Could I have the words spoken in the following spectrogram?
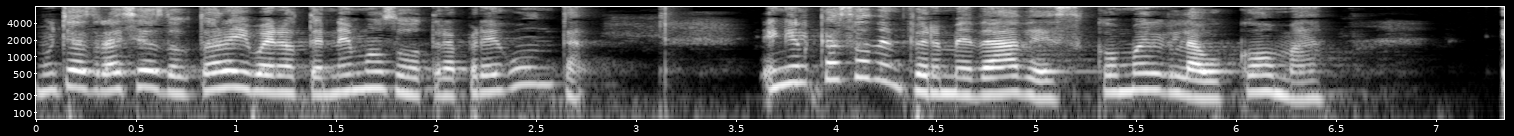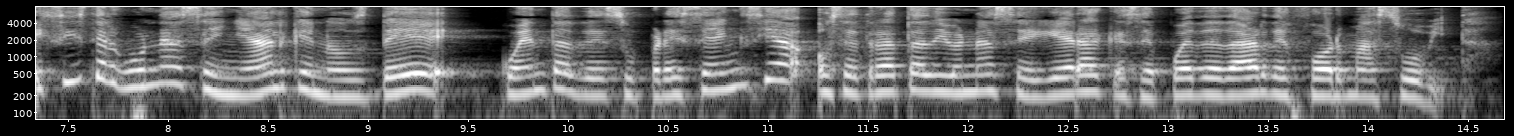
Muchas gracias, doctora. Y bueno, tenemos otra pregunta. En el caso de enfermedades como el glaucoma, ¿existe alguna señal que nos dé cuenta de su presencia o se trata de una ceguera que se puede dar de forma súbita?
